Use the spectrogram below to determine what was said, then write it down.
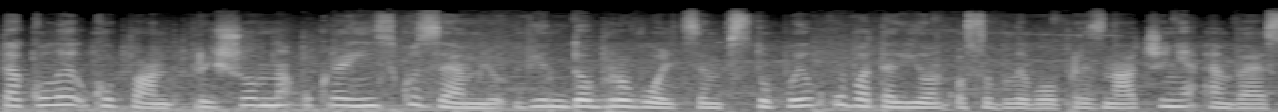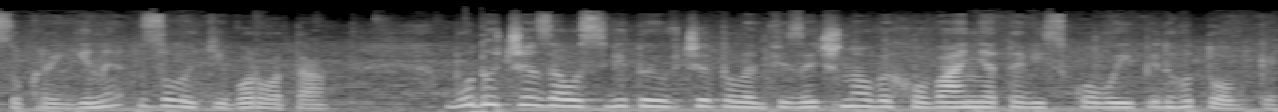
Та коли окупант прийшов на українську землю, він добровольцем вступив у батальйон особливого призначення МВС України Золоті ворота. Будучи за освітою вчителем фізичного виховання та військової підготовки,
